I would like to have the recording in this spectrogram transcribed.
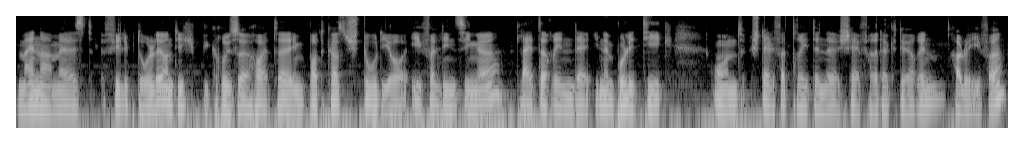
Mein Name ist Philipp Dohle und ich begrüße heute im Podcast-Studio Eva Linsinger, Leiterin der Innenpolitik und stellvertretende Chefredakteurin. Hallo Eva.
